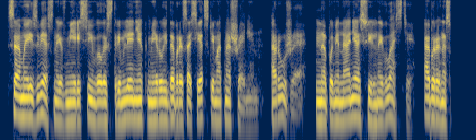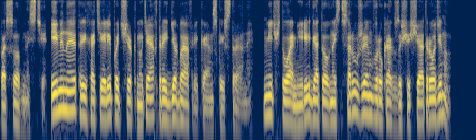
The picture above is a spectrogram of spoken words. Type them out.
– самые известные в мире символы стремления к миру и добрососедским отношениям. Оружие Напоминание о сильной власти, обороноспособности. Именно это и хотели подчеркнуть авторы герба африканской страны. Мечту о мире и готовность с оружием в руках защищать Родину.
